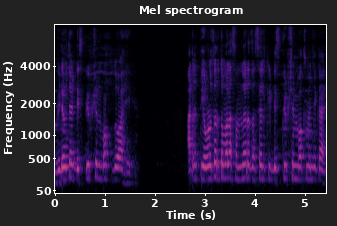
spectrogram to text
व्हिडिओच्या डिस्क्रिप्शन बॉक्स जो आहे आता तेवढं तर तुम्हाला समजतच असेल की डिस्क्रिप्शन बॉक्स म्हणजे काय.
